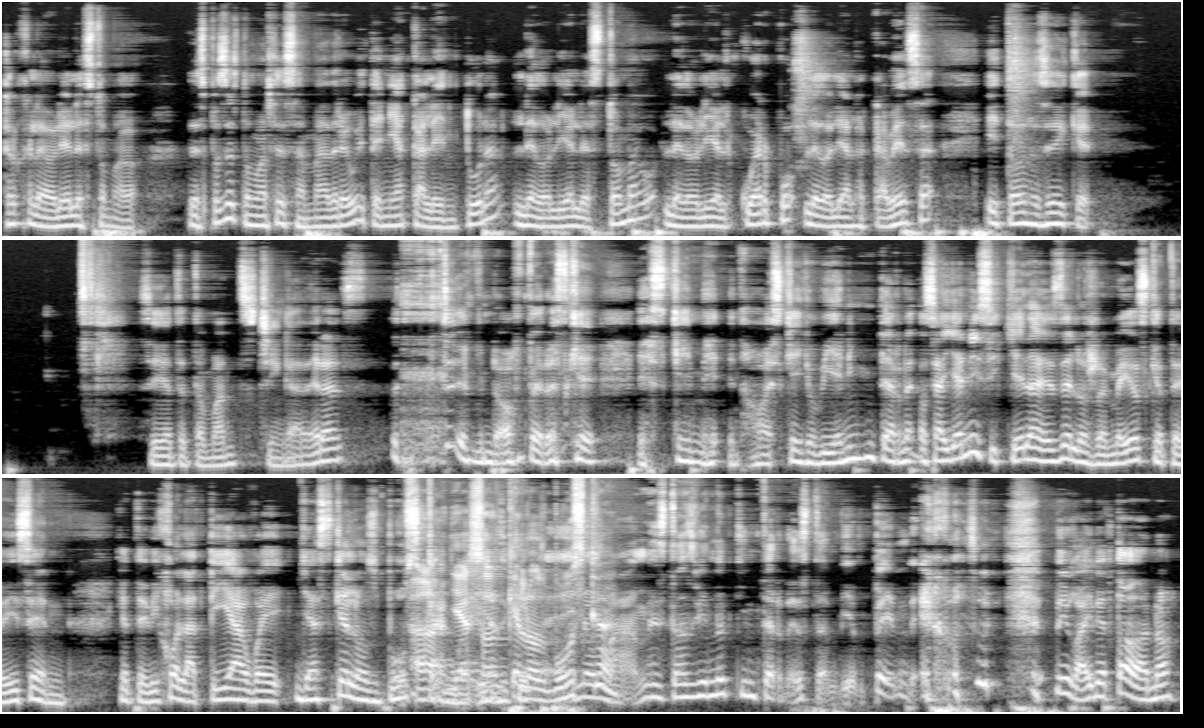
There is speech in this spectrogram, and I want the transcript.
Creo que le dolía el estómago. Después de tomarse esa madre, güey, tenía calentura, le dolía el estómago, le dolía el cuerpo, le dolía la cabeza y todo así de que. Síguete tomando tus chingaderas no, pero es que, es que me, no, es que yo vi en internet, o sea, ya ni siquiera es de los remedios que te dicen, que te dijo la tía, güey, ya es que los buscan. Ah, ya son que, los buscan. No mames, estás viendo que internet están bien pendejos, güey. Digo, hay de todo, ¿no?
